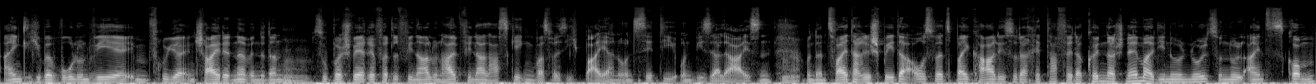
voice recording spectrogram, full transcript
eigentlich über Wohl und Wehe im Frühjahr entscheidet. Ne? Wenn du dann mhm. super schwere Viertelfinal und Halbfinal hast gegen, was weiß ich, Bayern und City und wie sie alle heißen. Ja. Und dann zwei Tage später auswärts bei Cadiz oder Getafe, da können da schnell mal die 0-0s und 0-1s kommen.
